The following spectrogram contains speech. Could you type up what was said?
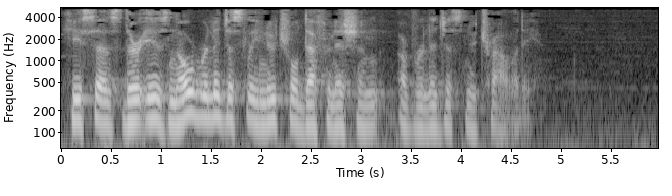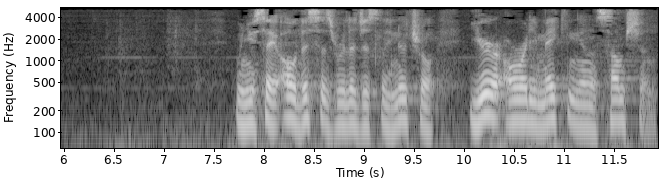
He says there is no religiously neutral definition of religious neutrality. When you say, oh, this is religiously neutral, you're already making an assumption.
